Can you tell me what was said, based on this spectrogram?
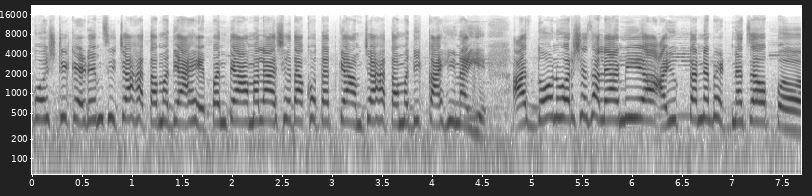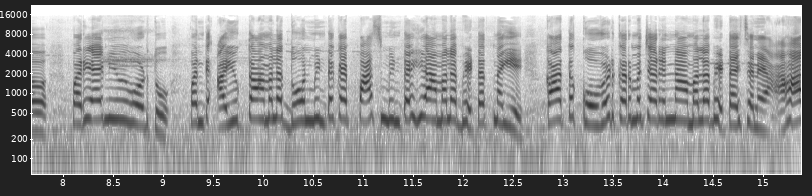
गोष्टी के डी एम सीच्या हातामध्ये आहे पण ते आम्हाला असे दाखवतात की आमच्या हातामध्ये काही नाही आहे आज दोन वर्ष झाले आम्ही आयुक्तांना भेटण्याचा प पर्याय निवडतो पण ते आयुक्त आम्हाला दोन मिनटं काय पाच मिनटंही आम्हाला भेटत नाही आहे का तर कोविड कर्मचाऱ्यांना आम्हाला भेटायचं नाही. हा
